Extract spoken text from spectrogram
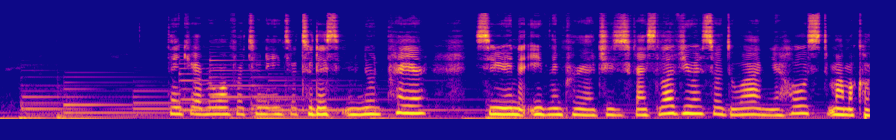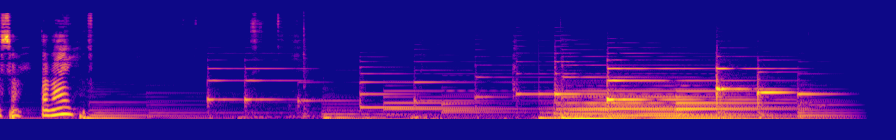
Thank you, everyone, for tuning into today's noon prayer. See you in the evening prayer. Jesus Christ love you, and so do I. I'm your host, Mama Kosso. Bye bye.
